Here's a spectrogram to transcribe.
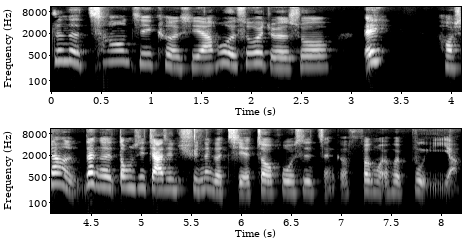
真的超级可惜啊！或者是会觉得说，哎。好像那个东西加进去，那个节奏或是整个氛围会不一样，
